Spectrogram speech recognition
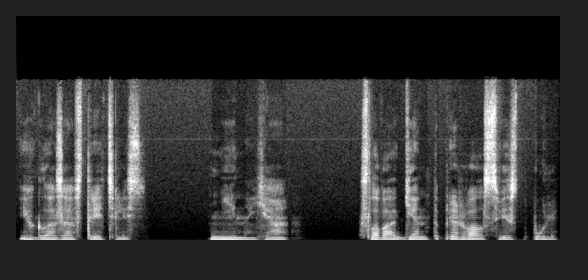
Их глаза встретились. Нина, я... Слова агента прервал свист пули.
